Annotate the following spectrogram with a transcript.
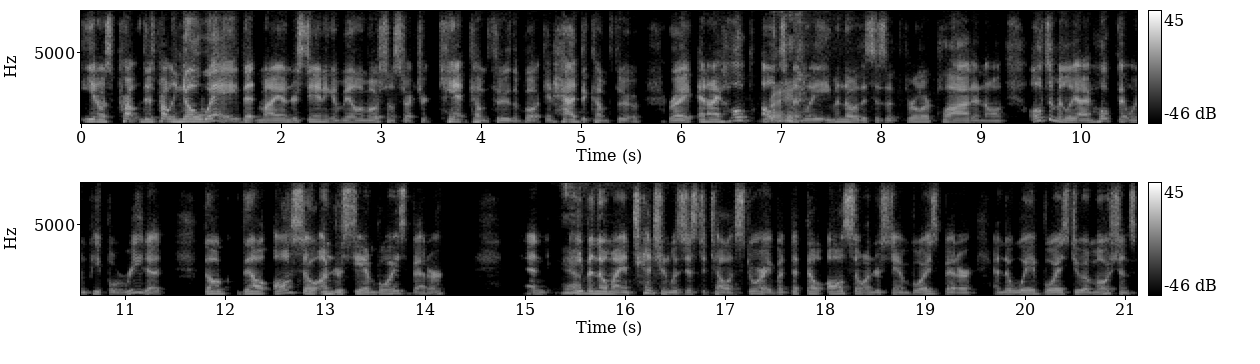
you know, it's probably there's probably no way that my understanding of male emotional structure can't come through the book. It had to come through, right? And I hope ultimately, right. even though this is a thriller plot and all, ultimately, I hope that when people read it, they'll they'll also understand boys better and yeah. even though my intention was just to tell a story but that they'll also understand boys better and the way boys do emotions.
